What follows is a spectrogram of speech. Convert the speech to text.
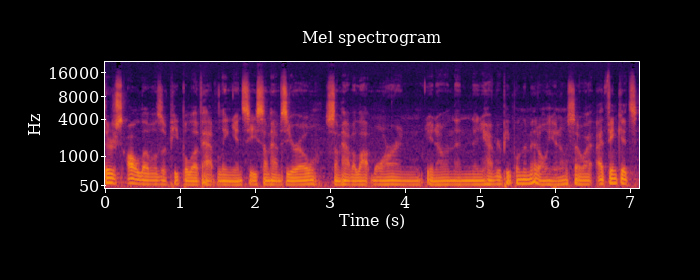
there's all levels of people of have leniency. Some have zero, some have a lot more, and you know, and then, then you have your people in the middle, you know. So I, I think it's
